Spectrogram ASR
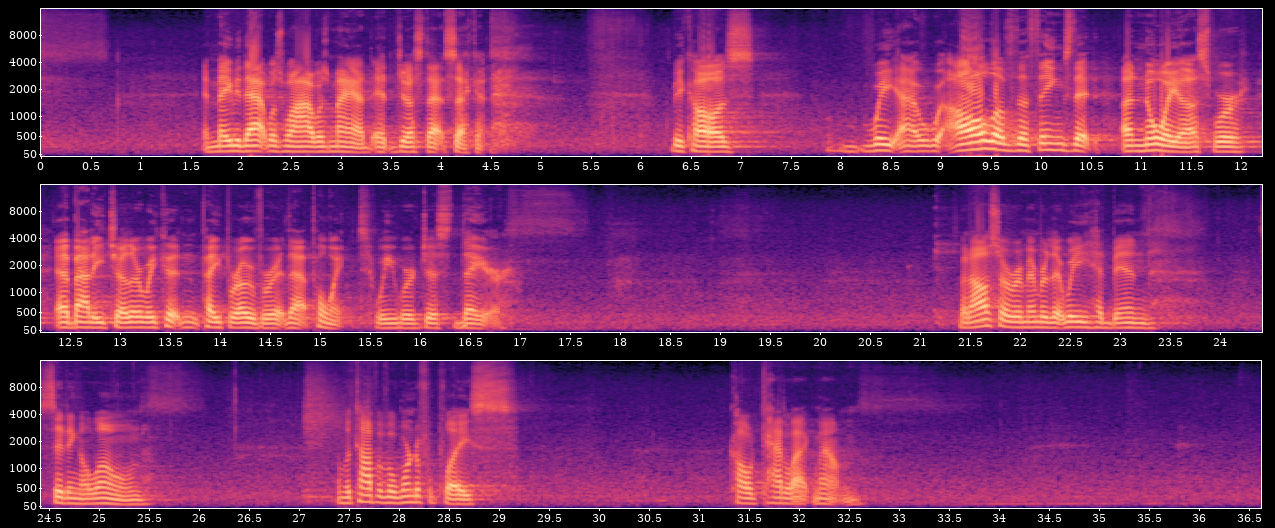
And maybe that was why I was mad at just that second. Because we, all of the things that annoy us were about each other, we couldn't paper over at that point. We were just there. But I also remember that we had been sitting alone on the top of a wonderful place called Cadillac Mountain.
